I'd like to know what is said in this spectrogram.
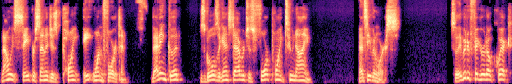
Now his save percentage is 0.814, Tim. That ain't good. His goals against average is 4.29. That's even worse. So they better figure it out quick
